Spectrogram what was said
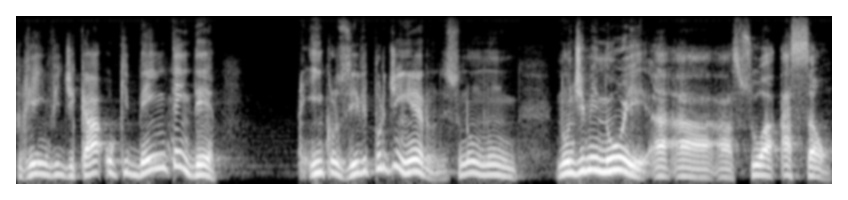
reivindicar o que bem entender, inclusive por dinheiro. Isso não, não, não diminui a, a, a sua ação.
